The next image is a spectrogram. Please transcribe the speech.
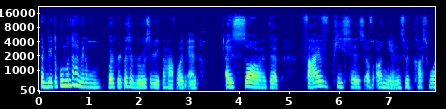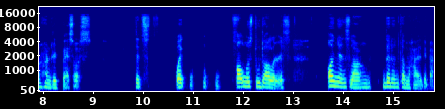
tawag dito, pumunta kami ng worker ko sa grocery kahapon and I saw that 5 pieces of onions would cost 100 pesos. That's like almost $2. Onions lang, gano'n kamahal, 'di ba?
